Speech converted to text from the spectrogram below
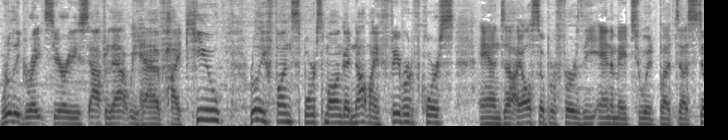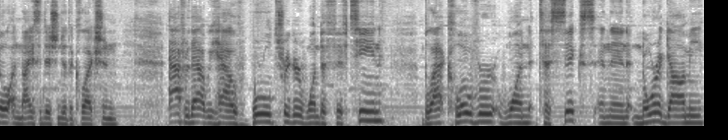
really great series. After that, we have Haikyuu, really fun sports manga. Not my favorite, of course, and uh, I also prefer the anime to it, but uh, still a nice addition to the collection. After that, we have World Trigger 1 to 15. Black Clover 1 to 6, and then Noragami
